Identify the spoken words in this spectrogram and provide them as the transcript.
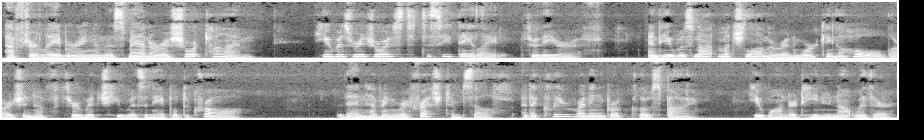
After laboring in this manner a short time, he was rejoiced to see daylight through the earth, and he was not much longer in working a hole large enough through which he was enabled to crawl. Then, having refreshed himself at a clear running brook close by, he wandered he knew not whither.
